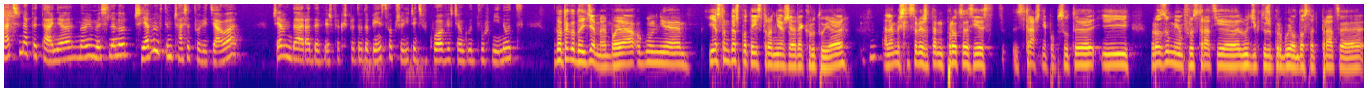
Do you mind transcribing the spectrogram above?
patrzę na pytania, no i myślę, no czy ja bym w tym czasie odpowiedziała? Czy ja bym dała radę, wiesz, jakieś prawdopodobieństwo przeliczyć w głowie w ciągu dwóch minut? Do tego dojdziemy, bo ja ogólnie jestem też po tej stronie, że rekrutuję, mhm. ale myślę sobie, że ten proces jest strasznie popsuty i rozumiem frustrację ludzi, którzy próbują dostać pracę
